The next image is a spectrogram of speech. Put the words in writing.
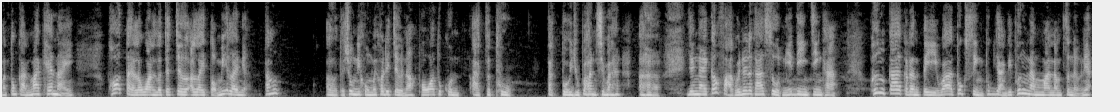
มันต้องการมากแค่ไหน เพราะแต่ละวันเราจะเจออะไรต่อมีอะไรเนี่ย ทั้งเออแต่ช่วงนี้คงไม่ค่อยได้เจอนะ เพราะว่าทุกคนอาจจะถูกกักตัวอยู่บ้านใช่ไหมยังไงก็ฝากไว้ด้วยนะคะ สูตรนี้ดีจริงค่ะพึ่งกล้าการันตีว่าทุกสิ่งทุกอย่างที่พึ่งนำมานำเสนอเนี่ย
